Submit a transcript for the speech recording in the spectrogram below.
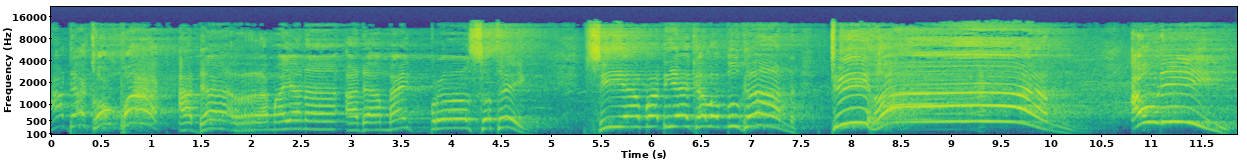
Ada kompak, ada Ramayana, ada Mike Pro Siapa dia kalau bukan Dihan? Audi!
